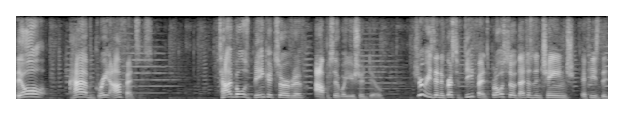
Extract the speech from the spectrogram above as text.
They all have great offenses. Todd Bowles being conservative, opposite what you should do. Sure, he's an aggressive defense, but also that doesn't change if he's the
